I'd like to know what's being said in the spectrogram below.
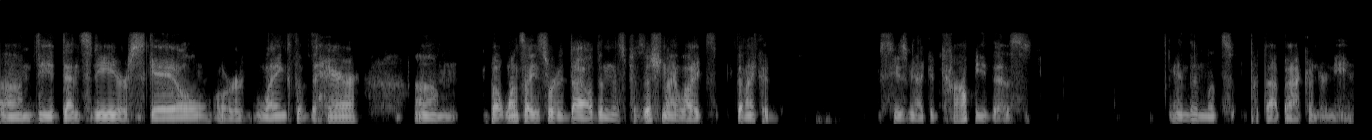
um, the density or scale or length of the hair. Um, but once I sort of dialed in this position I liked, then I could, excuse me, I could copy this. And then let's put that back underneath.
